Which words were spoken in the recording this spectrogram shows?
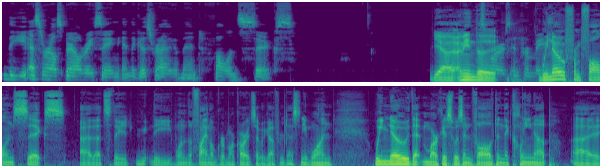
the SRL Sparrow Racing and the Ghost Fragment Fallen 6 Yeah, I mean the far as information. we know from Fallen Six, uh, that's the the one of the final Grimoire cards that we got from Destiny One. We know that Marcus was involved in the cleanup uh,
